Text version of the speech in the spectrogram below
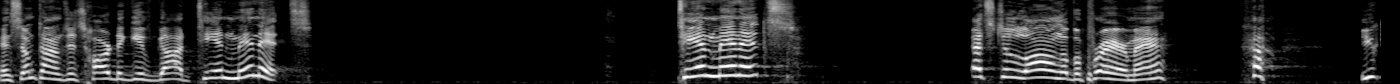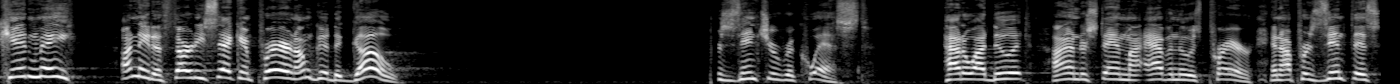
and sometimes it's hard to give God 10 minutes. 10 minutes? That's too long of a prayer, man. You kidding me? I need a 30 second prayer and I'm good to go. Present your request. How do I do it? I understand my avenue is prayer, and I present this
